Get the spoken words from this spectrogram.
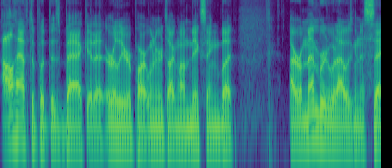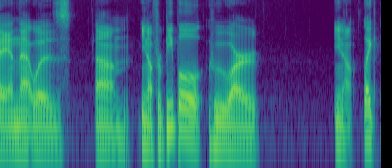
I'll have to put this back at an earlier part when we were talking about mixing, but I remembered what I was going to say and that was um, you know, for people who are you know, like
